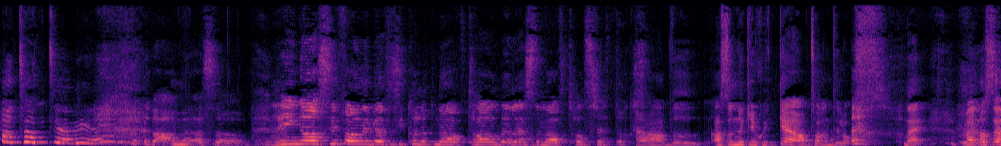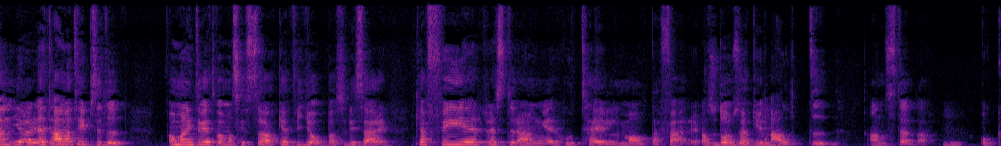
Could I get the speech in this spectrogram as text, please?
Vad töntiga vi är. Bara, men alltså, ring oss ifall ni vill att vi ska kolla upp några avtal. Vi har läst om avtalsrätt också. Ja, vi, alltså ni kan skicka avtalen till oss. Nej. Men och sen ett annat tips är typ om man inte vet vad man ska söka för jobb. Alltså det är så här kaféer, restauranger, hotell, mataffärer. Alltså de söker ju Mm. alltid anställda. Mm. Och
